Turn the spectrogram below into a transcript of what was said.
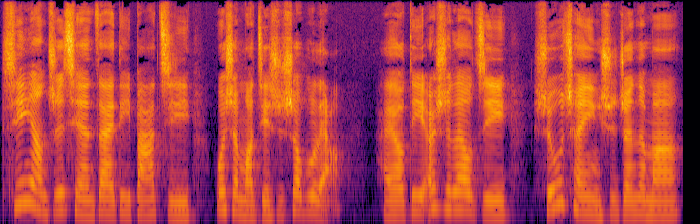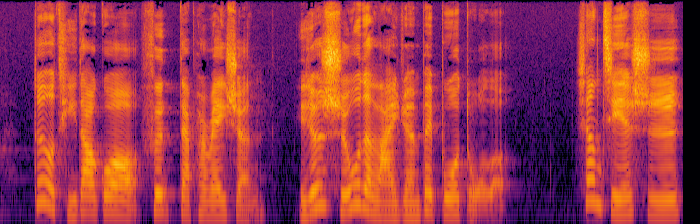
吸营养之前，在第八集为什么节食受不了，还有第二十六集食物成瘾是真的吗？都有提到过 food deprivation，也就是食物的来源被剥夺了。像节食、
